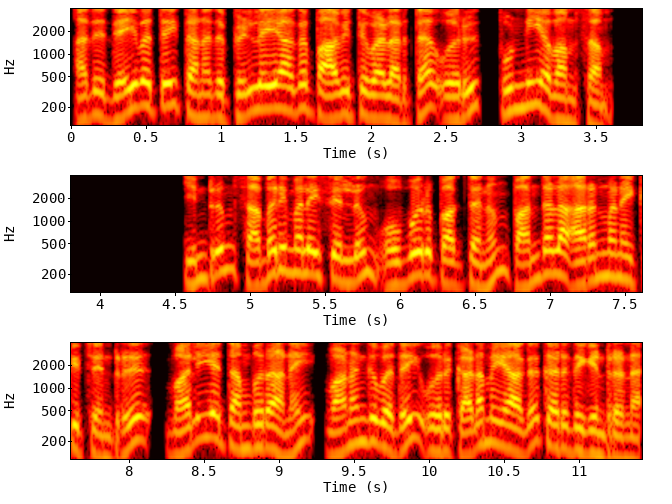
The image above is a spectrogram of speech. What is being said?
அது தெய்வத்தை தனது பிள்ளையாக பாவித்து வளர்த்த ஒரு புண்ணிய வம்சம். இன்றும் சபரிமலை செல்லும் ஒவ்வொரு பக்தனும் பந்தள அரண்மனைக்குச் சென்று வலிய தம்புரானை வணங்குவதை ஒரு கடமையாக கருதுகின்றனர்.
